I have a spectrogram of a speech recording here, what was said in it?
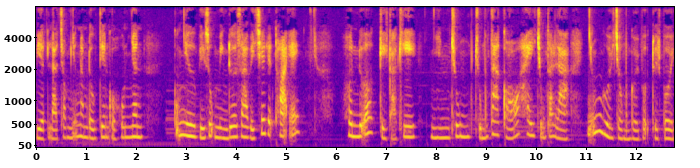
biệt là trong những năm đầu tiên của hôn nhân, cũng như ví dụ mình đưa ra với chiếc điện thoại ấy. Hơn nữa, kể cả khi nhìn chung chúng ta có hay chúng ta là những người chồng người vợ tuyệt vời,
